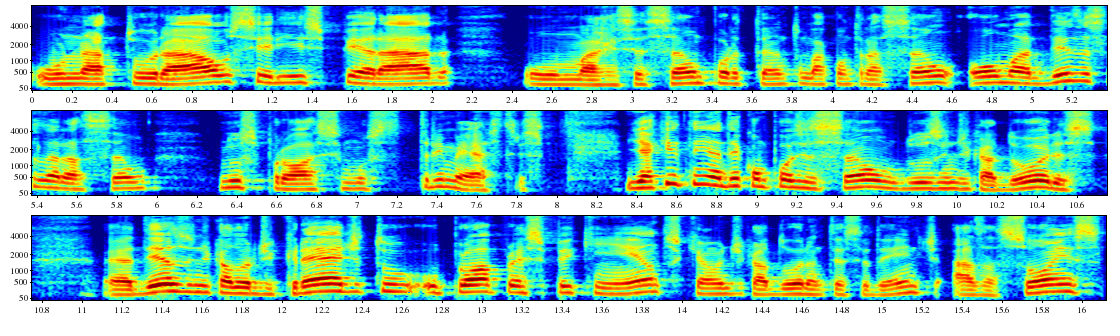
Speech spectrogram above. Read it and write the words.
o natural seria esperar uma recessão, portanto, uma contração ou uma desaceleração nos próximos trimestres. E aqui tem a decomposição dos indicadores, é, desde o indicador de crédito, o próprio SP500, que é um indicador antecedente, as ações,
